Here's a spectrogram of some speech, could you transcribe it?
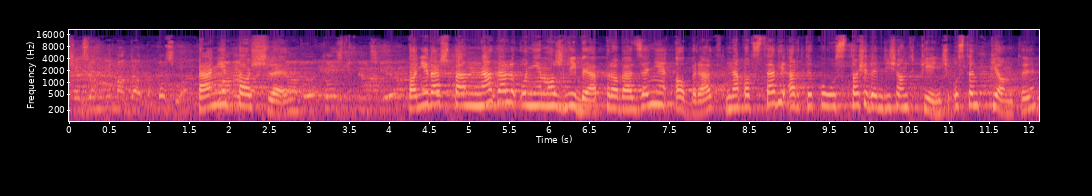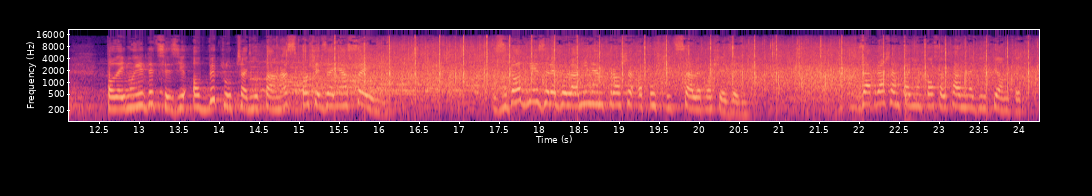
przeze mnie mandatu posła. Panie pani pośle. prawo, konstytucję. Ponieważ pan nadal uniemożliwia prowadzenie obrad na podstawie artykułu 175 ust. 5 podejmuję decyzję o wykluczeniu pana z posiedzenia Sejmu. Zgodnie z regulaminem proszę opuścić salę posiedzeń. Zapraszam panią poseł Hannę Gil-Piątek.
